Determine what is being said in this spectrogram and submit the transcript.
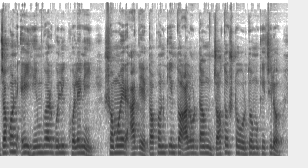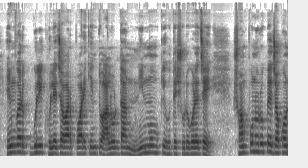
যখন এই হিমঘরগুলি খোলেনি সময়ের আগে, তখন কিন্তু আলুর দাম যথেষ্ট ঊর্ধ্বমুখী ছিল। হিমঘরগুলি খুলে যাওয়ার পরে কিন্তু আলুর দাম নিম্নমুখী হতে শুরু করেছে। সম্পূর্ণরূপে যখন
